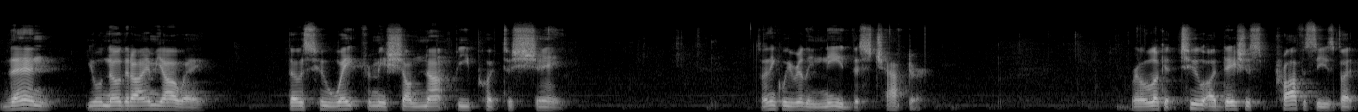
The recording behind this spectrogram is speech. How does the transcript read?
Then you will know that I am Yahweh. Those who wait for me shall not be put to shame. So I think we really need this chapter. We're going to look at two audacious prophecies, but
